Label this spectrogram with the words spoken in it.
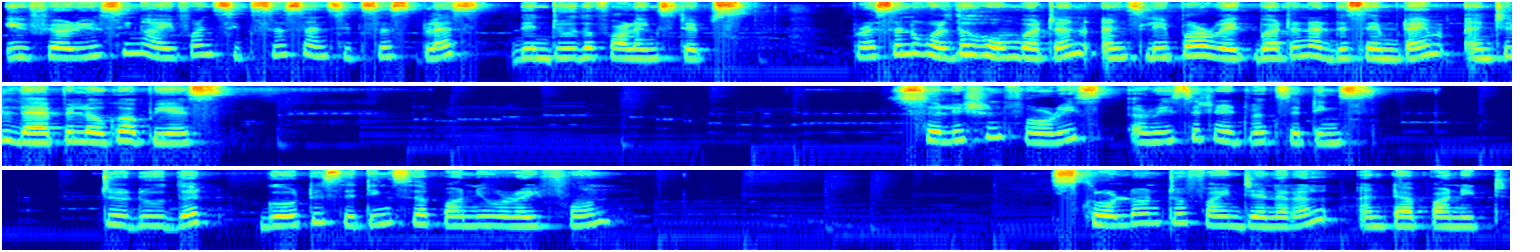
If you are using iPhone 6s and 6s Plus, then do the following steps. Press and hold the home button and sleep or wake button at the same time until the Apple logo appears. Solution 4 is uh, Reset Network Settings. To do that, go to Settings app on your iPhone. Scroll down to find General and tap on it.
